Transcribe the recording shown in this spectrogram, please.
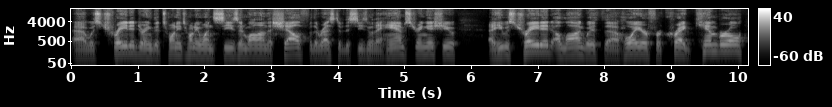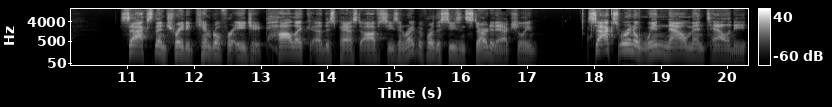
Uh, was traded during the 2021 season while on the shelf for the rest of the season with a hamstring issue. Uh, he was traded along with uh, Heuer for Craig Kimbrel. Sox then traded Kimbrel for AJ Pollock uh, this past offseason, right before the season started, actually. Sox were in a win now mentality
